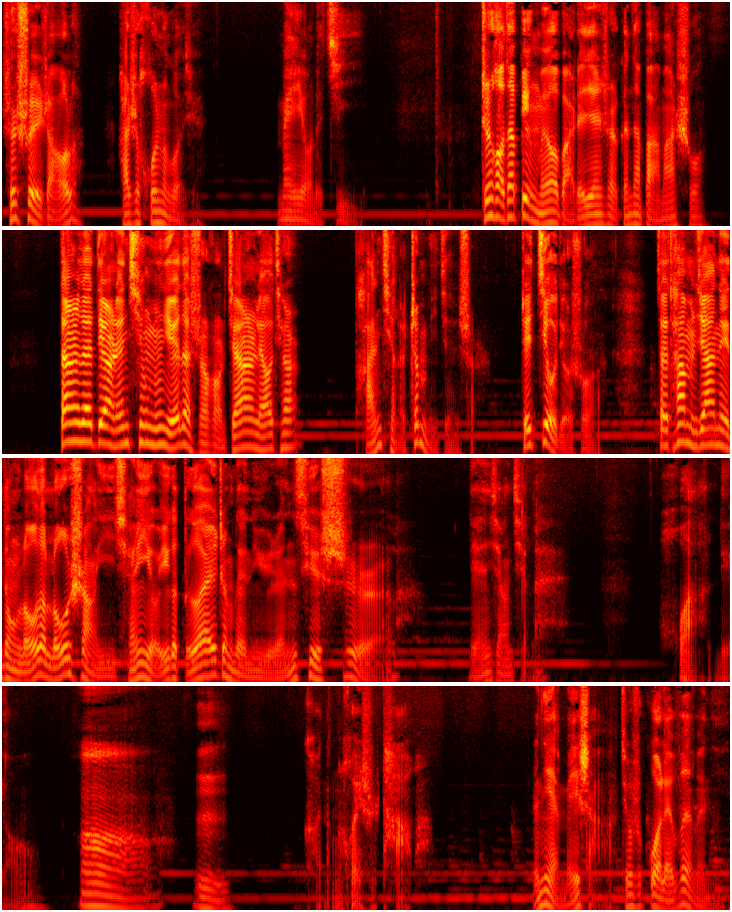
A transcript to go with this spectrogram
是睡着了还是昏了过去？没有了记忆。之后，他并没有把这件事跟他爸妈说，但是在第二年清明节的时候，家人聊天，谈起了这么一件事儿。这舅舅说，在他们家那栋楼的楼上，以前有一个得癌症的女人去世了。联想起来，化疗，哦，嗯，可能会是他吧。人家也没啥，就是过来问问你，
